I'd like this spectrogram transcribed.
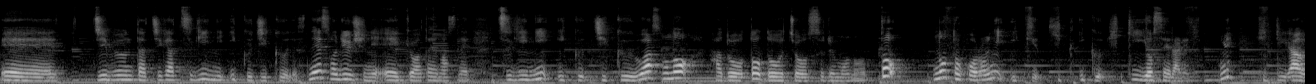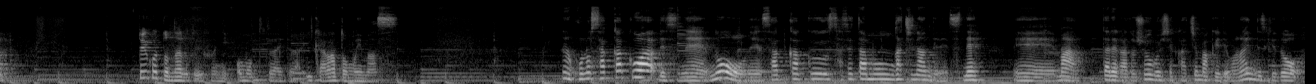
えー、自分たちが次に行く時空ですね。素粒子に影響を与えますね次に行く時空はその波動と同調するものとのところに行く行く引き寄せられる、ね、引き合う。ということになるというふうに思っていただいたらいいかなと思います。この錯覚はですね脳をね錯覚させたもん勝ちなんでですね、えー、まあ誰かと勝負して勝ち負けではないんですけど、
